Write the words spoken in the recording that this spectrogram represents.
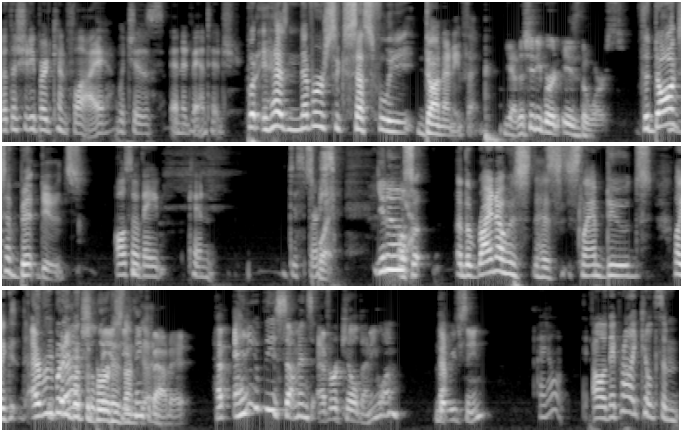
But the shitty bird can fly, which is an advantage. but it has never successfully done anything. yeah, the shitty bird is the worst. The dogs have bit dudes. Also, they can disperse. Split. You know, Also, and the rhino has has slammed dudes. Like everybody but, the actually, bird if has you done think good. about it. Have any of these summons ever killed anyone No. that we've seen? I don't. Oh, they probably killed some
